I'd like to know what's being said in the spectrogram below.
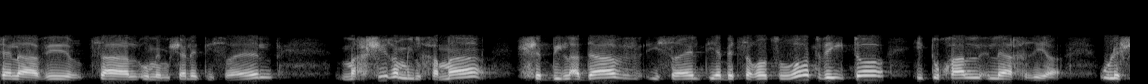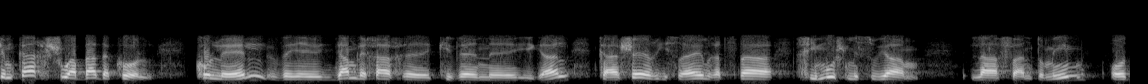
חיל האוויר, צה"ל וממשלת ישראל מכשיר המלחמה שבלעדיו ישראל תהיה בצרות צרורות ואיתו היא תוכל להכריע. ולשם כך שועבד הכל. כולל, וגם לכך אה, כיוון אה, יגאל, כאשר ישראל רצתה חימוש מסוים לפנטומים, עוד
